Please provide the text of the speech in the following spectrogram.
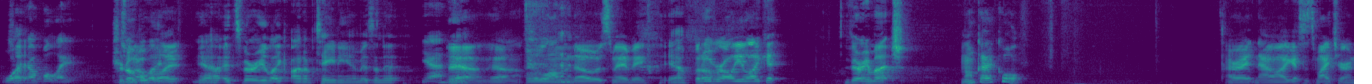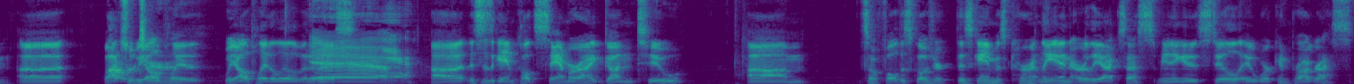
What? Chernobylite. Chernobylite. Yeah, it's very like unobtainium, isn't it? Yeah. Yeah, yeah, a little on the nose maybe. Yeah, But overall, you like it? very much. Okay, cool. All right, now I guess it's my turn. Uh, well, actually, we all turn. played. We all played a little bit of this. Yeah. Uh, this is a game called Samurai Gunn 2. Um, so, full disclosure, this game is currently in early access, meaning it is still a work in progress.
